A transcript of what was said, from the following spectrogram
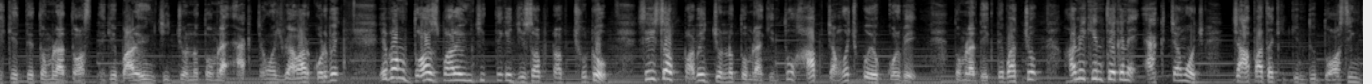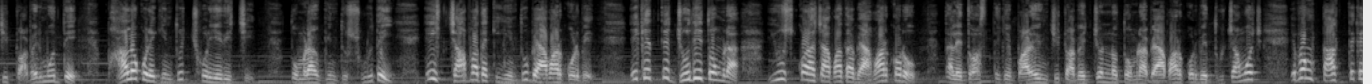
এক্ষেত্রে তোমরা দশ থেকে বারো ইঞ্চির জন্য তোমরা এক চামচ ব্যবহার করবে এবং দশ বারো ইঞ্চির থেকে যেসব টব ছোট, সেই সব টবের জন্য তোমরা কিন্তু হাফ চামচ প্রয়োগ করবে। তোমরা দেখতে পাচ্ছ, আমি কিন্তু এখানে এক চামচ চা পাতাকে কিন্তু দশ ইঞ্চি টবের মধ্যে ভালো করে কিন্তু ছড়িয়ে দিচ্ছি। তোমরাও কিন্তু শুরুতেই এই চা পাতাকে কিন্তু ব্যবহার করবে। এক্ষেত্রে যদি তোমরা ইউজ করা চা পাতা ব্যবহার করো, তাহলে দশ থেকে বারো ইঞ্চি টবের জন্য তোমরা ব্যবহার করবে দু চামচ এবং তার থেকে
